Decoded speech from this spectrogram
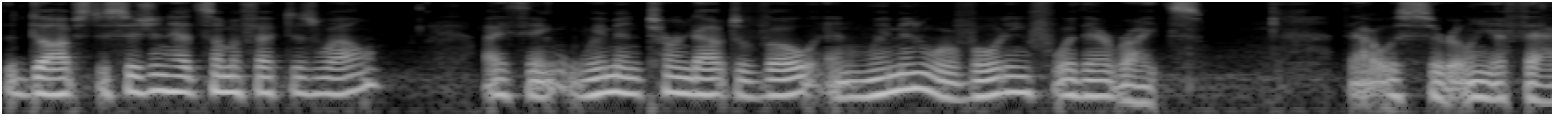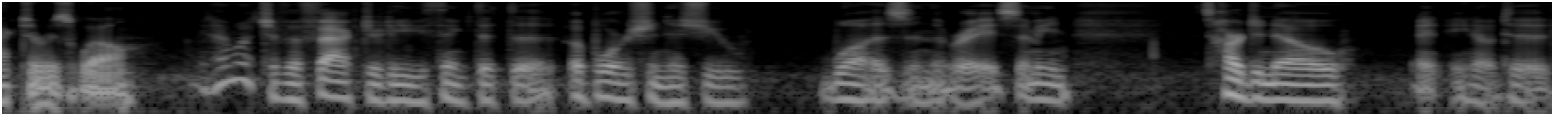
the Dobbs decision had some effect as well. I think women turned out to vote, and women were voting for their rights. That was certainly a factor as well. How much of a factor do you think that the abortion issue was in the race? I mean, it's hard to know, eh, you know, to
